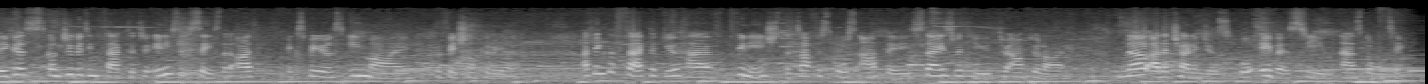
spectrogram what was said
biggest contributing factor to any success that I've experienced in my professional career. I think the fact that you have finished the toughest course out there stays with you throughout your life. No other challenges will ever seem as daunting.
